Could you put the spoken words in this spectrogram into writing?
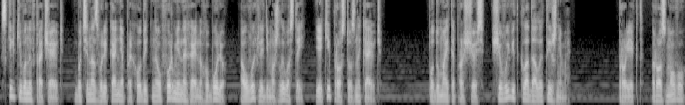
скільки вони втрачають, бо ціна зволікання приходить не у формі негайного болю, а у вигляді можливостей, які просто зникають. Подумайте про щось, що ви відкладали тижнями. Проєкт, розмову,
